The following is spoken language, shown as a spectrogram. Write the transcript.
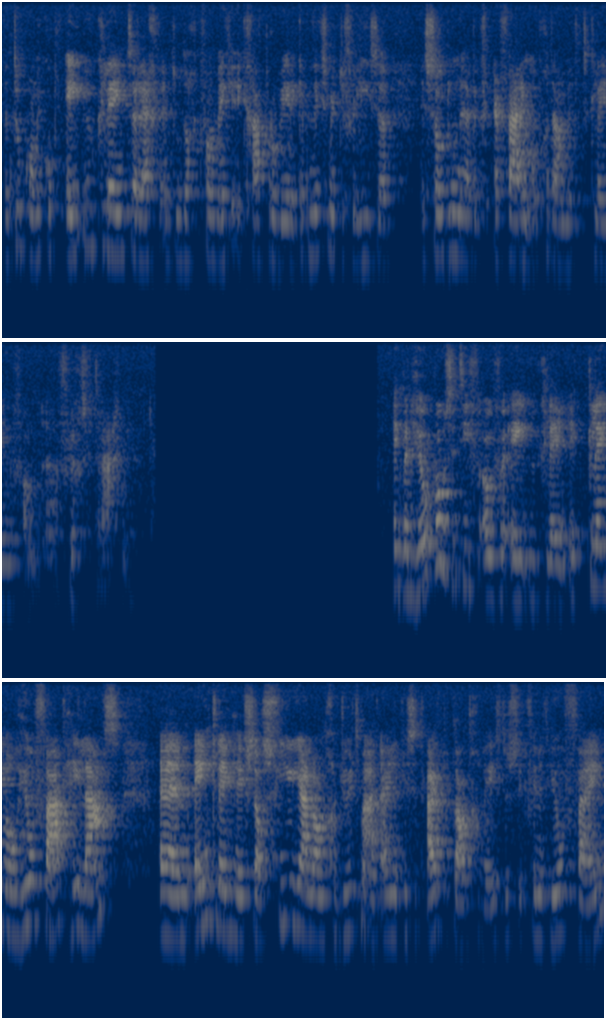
En toen kwam ik op EU-claim terecht en toen dacht ik van weet je, ik ga het proberen, ik heb niks meer te verliezen. En zodoende heb ik ervaring opgedaan met het claimen van uh, vluchtvertragingen. Ik ben heel positief over EU-claim. Ik claim al heel vaak, helaas. En één claim heeft zelfs vier jaar lang geduurd, maar uiteindelijk is het uitbetaald geweest. Dus ik vind het heel fijn.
